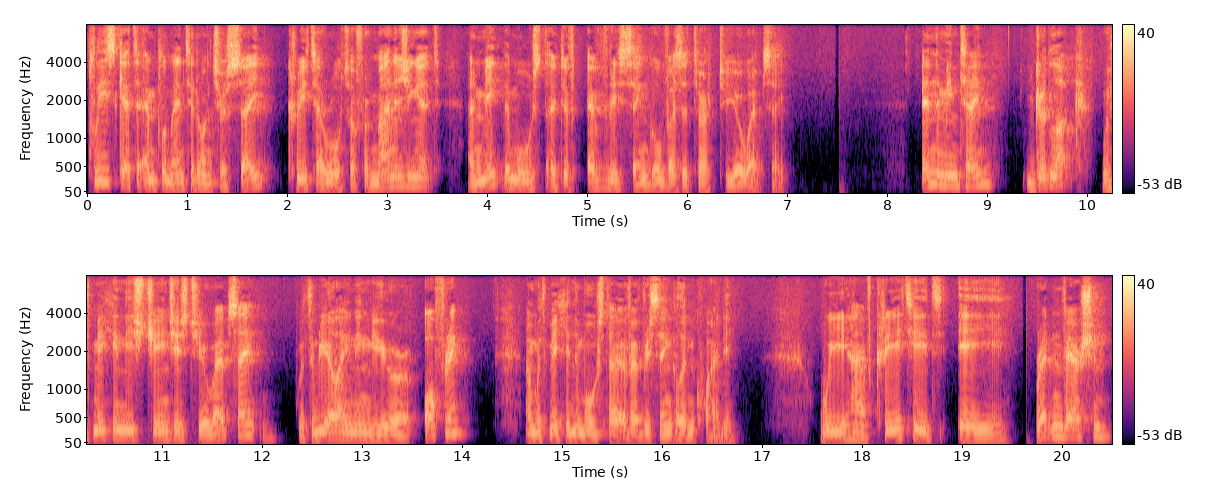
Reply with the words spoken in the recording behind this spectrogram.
Please get it implemented onto your site, create a rota for managing it, and make the most out of every single visitor to your website. In the meantime, good luck with making these changes to your website, with realigning your offering, and with making the most out of every single inquiry. We have created a written version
